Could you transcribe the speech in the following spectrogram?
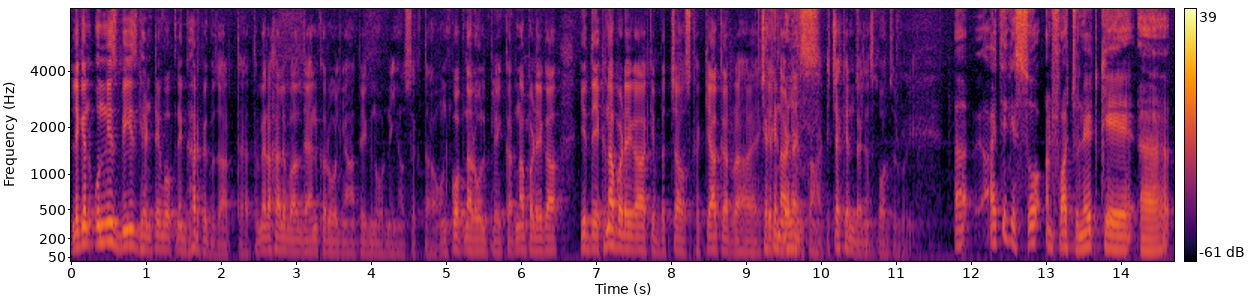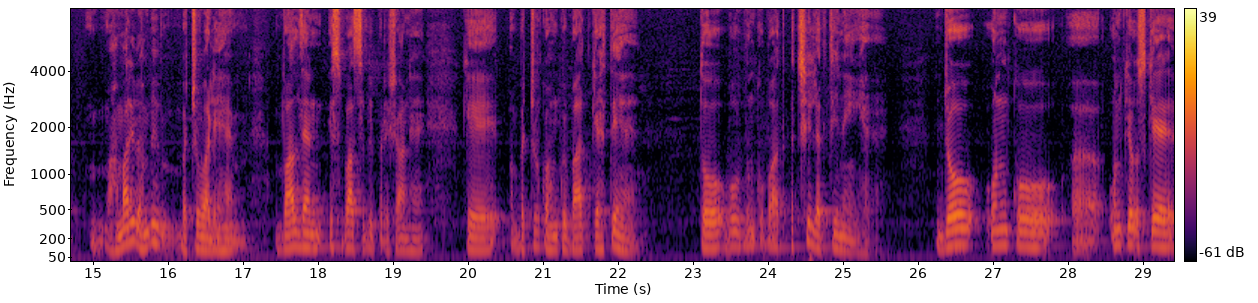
لیکن انیس بیس گھنٹے وہ اپنے گھر پہ گزارتا ہے۔ تو میرا خیال ہے والدین کا رول یہاں پہ اگنور نہیں ہو سکتا۔ ان کو اپنا رول پلے کرنا پڑے گا یہ دیکھنا پڑے گا کہ بچہ اس کا کیا کر رہا ہے کتنا ٹائم کہاں چیک اینڈ بیلنس بہت ضروری ہے۔ I think it's so unfortunate کہ ہمارے بھی ہم بھی بچوں والے ہیں۔ والدین اس بات سے بھی پریشان ہیں کہ بچوں کو ہم کوئی بات کہتے ہیں تو وہ ان کو بات اچھی لگتی نہیں ہے۔ جو ان کو ان کے اس کے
